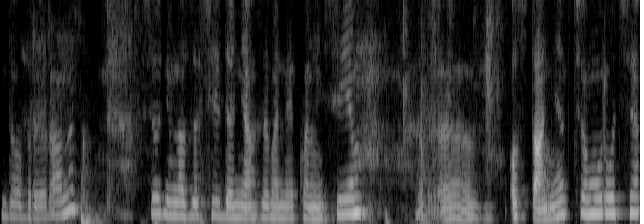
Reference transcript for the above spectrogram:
Добрий ранок. Сьогодні в нас засідання земельної комісії, е, останнє в цьому році.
